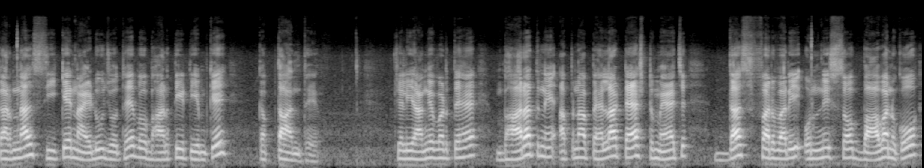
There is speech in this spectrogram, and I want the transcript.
कर्नल सी के नायडू जो थे, वो भारतीय टीम के कप्तान थे। चलिए आगे बढ़ते हैं। भारत ने अपना पहला टेस्ट मैच 10 फरवरी उन्नीस सौ बावन को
